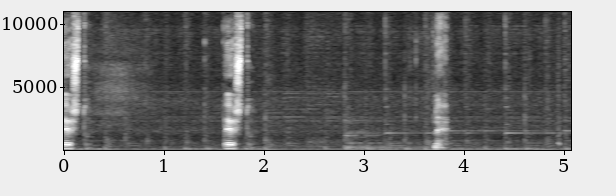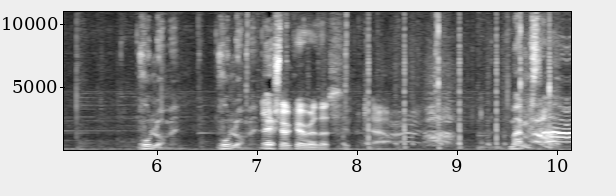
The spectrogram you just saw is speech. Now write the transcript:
Έστω. Έστω. Ναι. Βούλομαι. Βούλομαι. Yeah, Έστω. go get rid of that stupid tower. Μάλιστα.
